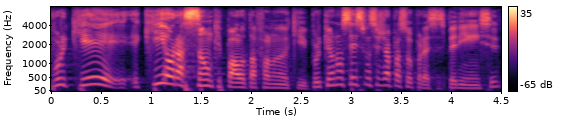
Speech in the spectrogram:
Porque, que oração que Paulo está falando aqui? Porque eu não sei se você já passou por essa experiência,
